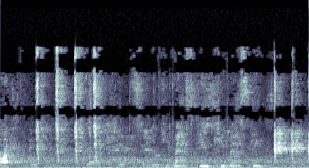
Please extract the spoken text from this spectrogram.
Keep asking, keep asking.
